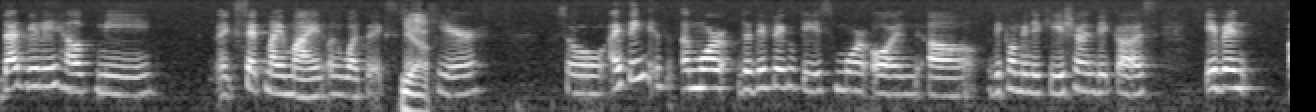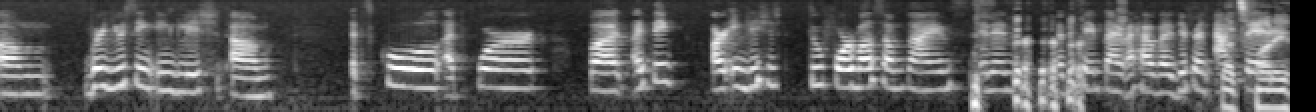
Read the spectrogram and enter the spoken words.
that really helped me like set my mind on what to expect Yeah. here. So I think it's a more the difficulty is more on uh, the communication because even um, we're using English um, at school, at work, but I think our English is too formal sometimes, and then at the same time I have a different accent. That's funny.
